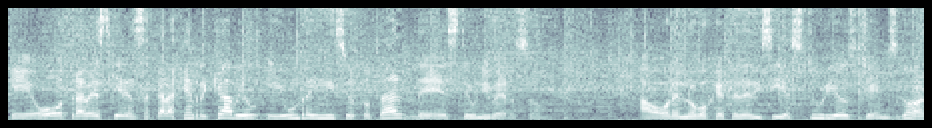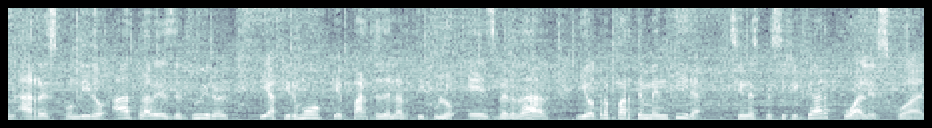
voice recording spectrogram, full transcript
que otra vez quieren sacar a Henry Cavill y un reinicio total de este universo. Ahora el nuevo jefe de DC Studios, James Gunn, ha respondido a través de Twitter y afirmó que parte del artículo es verdad y otra parte mentira, sin especificar cuál es cuál.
